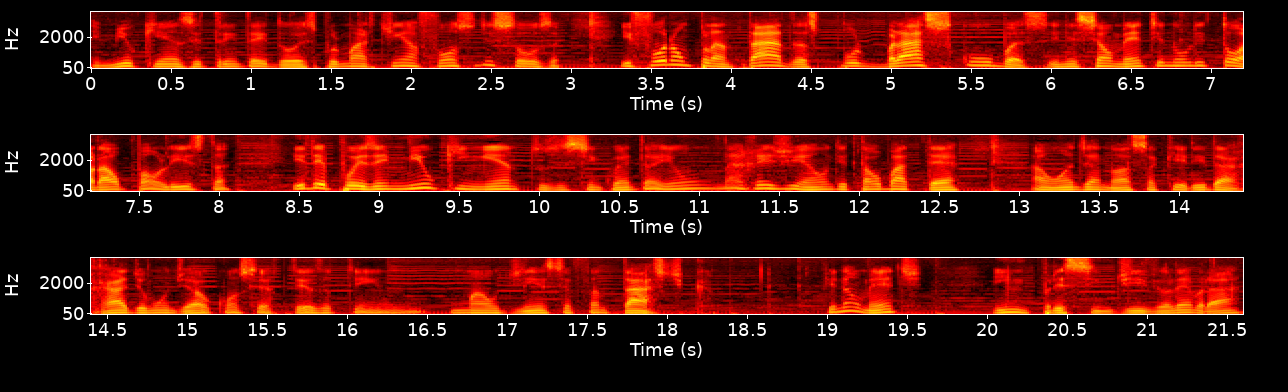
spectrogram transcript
em 1532 por Martim Afonso de Souza e foram plantadas por Brás Cubas, inicialmente no litoral paulista e depois em 1551 na região de Taubaté, aonde a nossa querida Rádio Mundial com certeza tem um, uma audiência fantástica. Finalmente, imprescindível lembrar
